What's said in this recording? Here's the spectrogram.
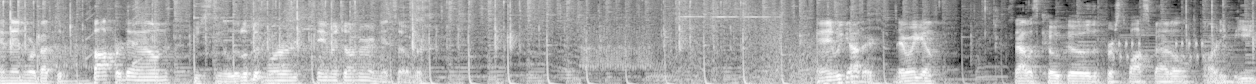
And then we're about to bop her down. We just need a little bit more damage on her and it's over. And we got her. There we go. So that was Cocoa, the first boss battle, already beat.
